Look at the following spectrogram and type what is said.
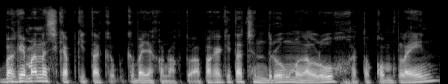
bagaimana sikap kita ke kebanyakan waktu? Apakah kita cenderung mengeluh atau komplain?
